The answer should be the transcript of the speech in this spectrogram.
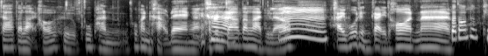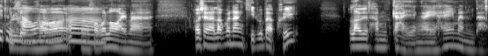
เจ้าตลาดเขาก็คือผู้พันผู้พันขาวแดงอะเขาเป็นค่ะเจ้าตลาดอยู่แล้วอืมใครพูดถึงไก่ทอดหน้าก็ต้องคิดถึงคุณลุเขาเขาก็เนอะเออเออเขาก็ลอยมา เพราะฉะนั้นเราก็นั่งคิดว่าแบบเฮ้ยเราจะทำไก่ยังไงให้มันแบบ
